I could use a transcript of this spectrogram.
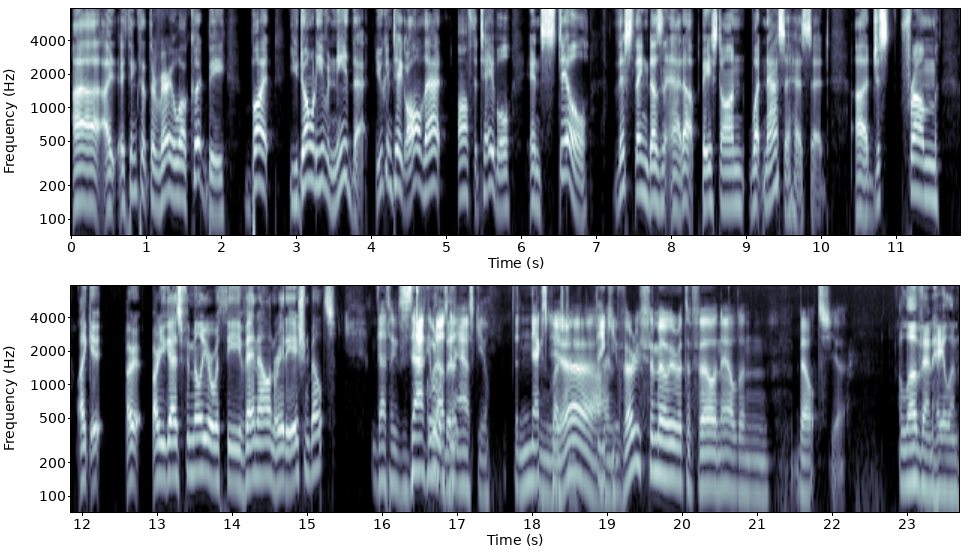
Uh, I, I think that there very well could be, but you don't even need that. You can take all that off the table, and still, this thing doesn't add up based on what NASA has said. Uh, just from like, it, are are you guys familiar with the Van Allen radiation belts? That's exactly what I was going to ask you. The next question. Yeah, Thank I'm you. very familiar with the Van Allen belts. Yeah. I love Van Halen.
